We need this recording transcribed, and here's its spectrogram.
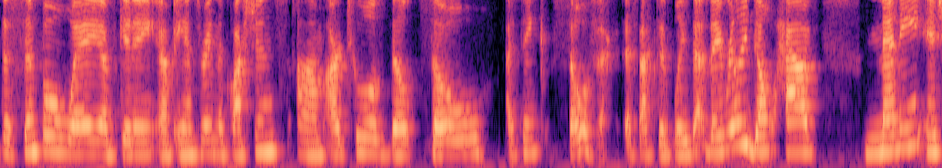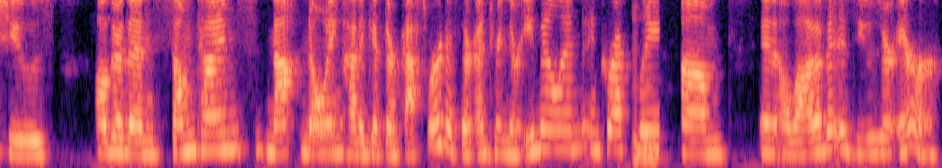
the simple way of getting of answering the questions, um, our tool is built so I think so effect- effectively that they really don't have many issues other than sometimes not knowing how to get their password if they're entering their email in incorrectly. Mm-hmm. Um, and a lot of it is user error.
